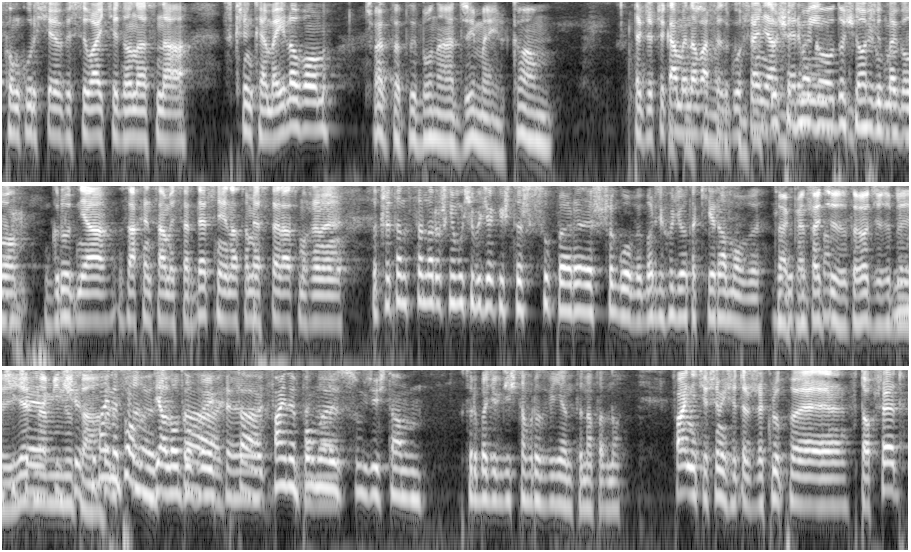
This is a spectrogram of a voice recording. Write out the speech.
konkursie, wysyłajcie do nas na skrzynkę mailową. Czwarta trybuna gmail.com. Także czekamy na Wasze do zgłoszenia. Do Termin siódmego- do siódmego grudnia. grudnia zachęcamy serdecznie, natomiast teraz możemy. Znaczy ten scenariusz nie musi być jakiś też super e, szczegółowy, bardziej chodzi o taki ramowy. Tak, pamiętajcie, tam- że to chodzi, żeby jedna minuta. Fajny pomysł. dialogowych, tak, e, tak, fajny tak dalej. pomysł, gdzieś tam. który będzie gdzieś tam rozwinięty na pewno. Fajnie cieszymy się też, że klub e, w to wszedł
